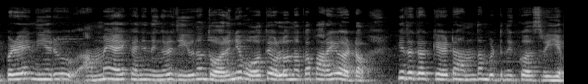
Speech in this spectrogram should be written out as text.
ഇപ്പോഴേ നീ ഒരു അമ്മയായി കഴിഞ്ഞ് നിങ്ങളുടെ ജീവിതം തുരഞ്ഞു പോകത്തേ ഉള്ളൂ എന്നൊക്കെ പറയുക കേട്ടോ. ഇതൊക്കെ കേട്ട് അന്തം വിട്ട് നിൽക്കുക ശ്രീയെ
